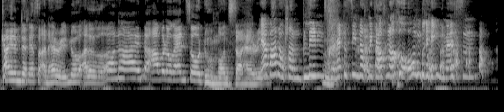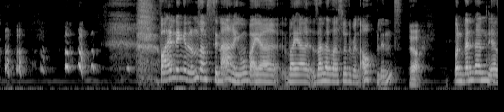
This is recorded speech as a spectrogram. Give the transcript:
Kein Interesse an Harry, nur alle so, oh nein, der arme Lorenzo, du Monster, Harry. Er war doch schon blind. Du hättest ihn doch nicht auch noch umbringen müssen. Vor allen Dingen in unserem Szenario war ja, war ja Salazar Slytherin auch blind. Ja. Und wenn dann der,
